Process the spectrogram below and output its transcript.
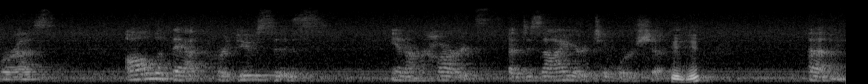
for us, all of that produces in our hearts a desire to worship. Mm-hmm. Um,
